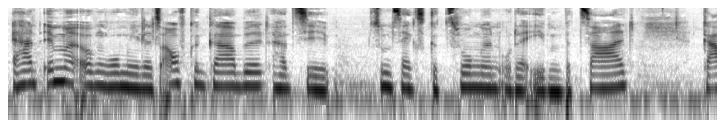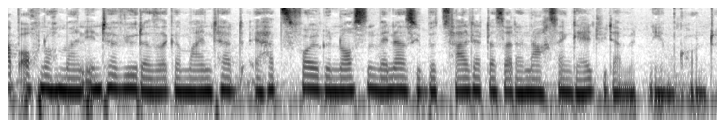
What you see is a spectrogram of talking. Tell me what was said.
er hat immer irgendwo Mädels aufgegabelt, hat sie zum Sex gezwungen oder eben bezahlt. Gab auch noch mal ein Interview, dass er gemeint hat, er hat es voll genossen, wenn er sie bezahlt hat, dass er danach sein Geld wieder mitnehmen konnte.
